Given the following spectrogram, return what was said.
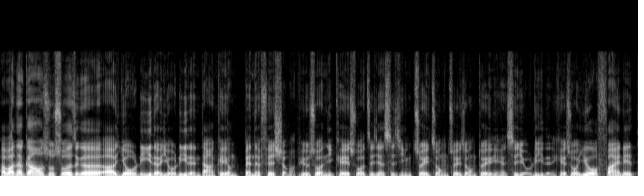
好吧？那刚刚所说的这个呃有利的有利的，你当然可以用 beneficial 嘛。比如说，你可以说这件事情最终最终对你是有利的，你可以说 you will find it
